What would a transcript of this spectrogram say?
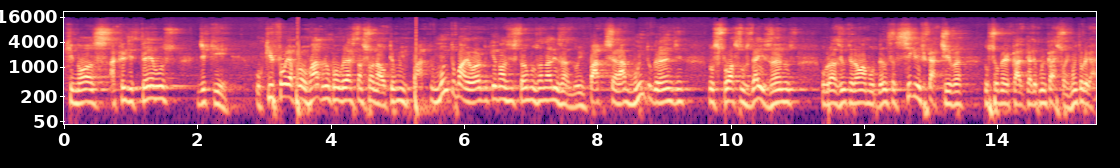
que nós acreditemos de que o que foi aprovado no Congresso Nacional tem um impacto muito maior do que nós estamos analisando. O impacto será muito grande nos próximos 10 anos, o Brasil terá uma mudança significativa no seu mercado de telecomunicações. Muito obrigado.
